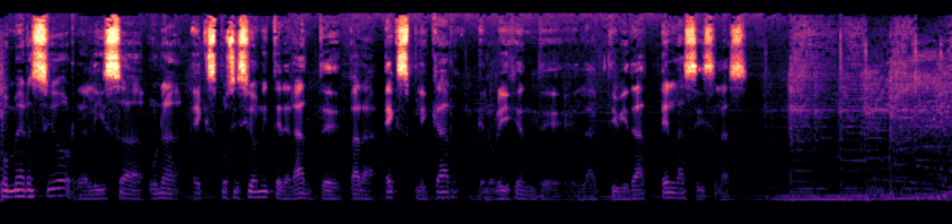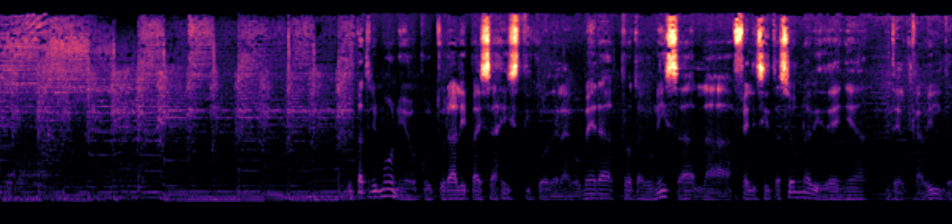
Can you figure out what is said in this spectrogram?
Comercio realiza una exposición itinerante para explicar el origen de la actividad en las islas. El patrimonio cultural y paisajístico de La Gomera protagoniza la felicitación navideña del Cabildo.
